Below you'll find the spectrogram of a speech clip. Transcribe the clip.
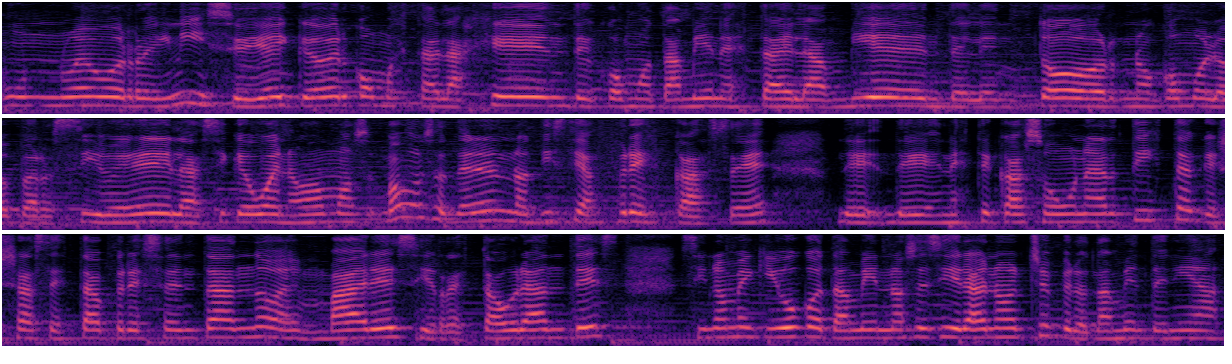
un nuevo reinicio y hay que ver cómo está la gente, cómo también está el ambiente, el entorno, cómo lo percibe él. Así que bueno, vamos, vamos a tener noticias frescas, ¿eh? de, de, en este caso un artista que ya se está presentando en bares y restaurantes. Si no me equivoco, también, no sé si era anoche, pero también tenía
